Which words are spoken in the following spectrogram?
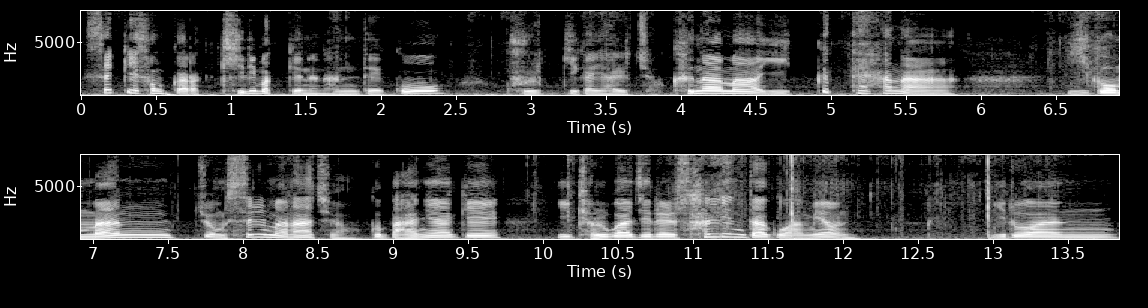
새끼손가락 길이밖에는 안 되고 굵기가 얇죠. 그나마 이 끝에 하나 이것만 좀 쓸만하죠. 그 만약에 이 결과지를 살린다고 하면 이러한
